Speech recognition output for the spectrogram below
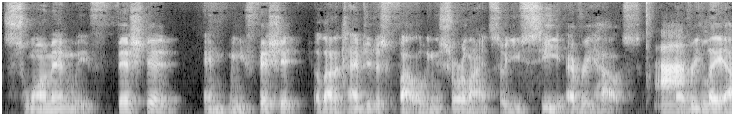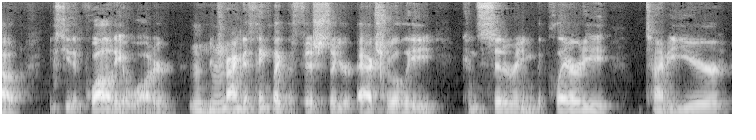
swum in, we've fished it, and when you fish it, a lot of times you're just following the shoreline. So you see every house, Ah, every layout. You see the quality of water. mhm. You're trying to think like the fish, so you're actually considering the clarity, time of year,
